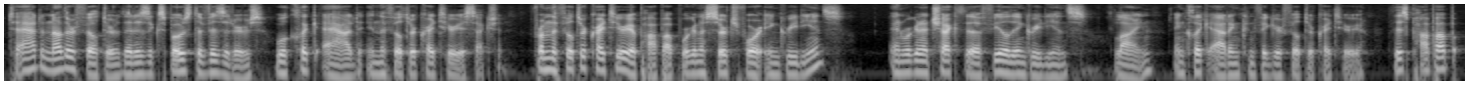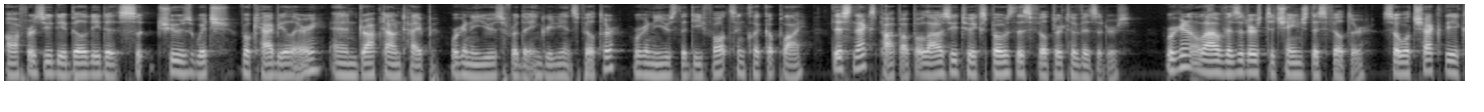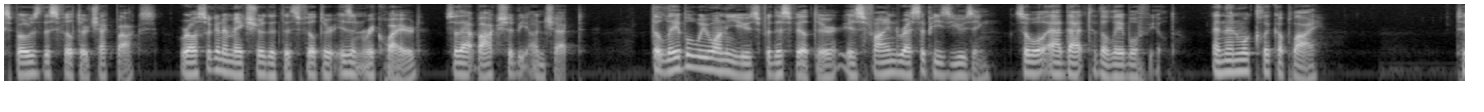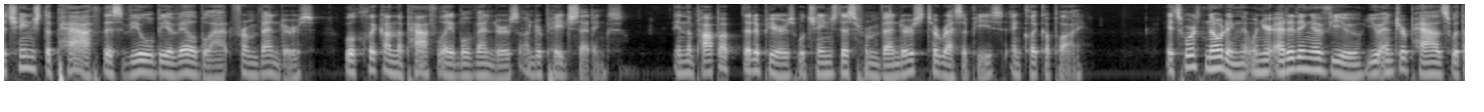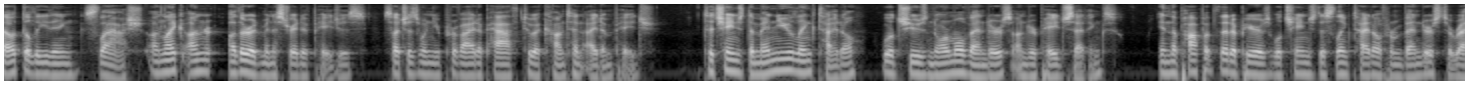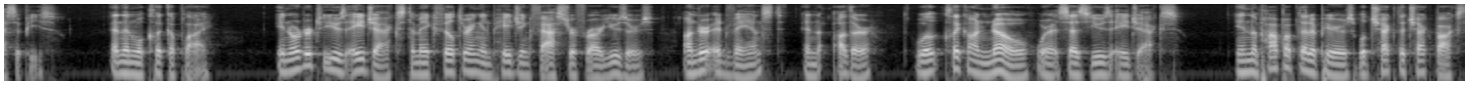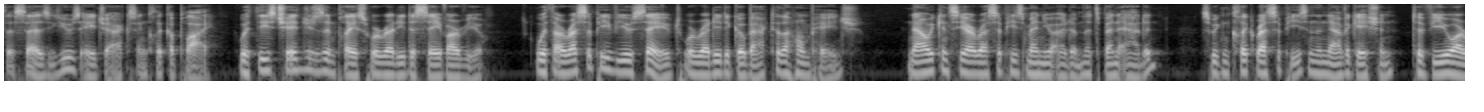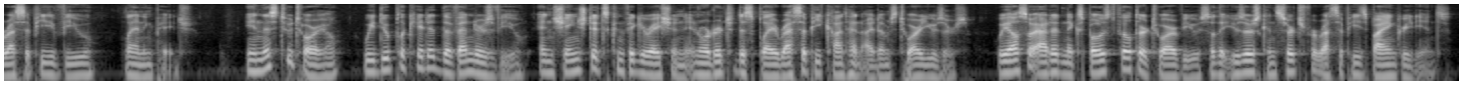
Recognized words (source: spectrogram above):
To add another filter that is exposed to visitors, we'll click Add in the Filter Criteria section. From the Filter Criteria pop-up, we're going to search for Ingredients, and we're going to check the Field Ingredients line and click Add and Configure Filter Criteria. This pop-up offers you the ability to choose which vocabulary and drop-down type we're going to use for the ingredients filter. We're going to use the defaults and click apply. This next pop-up allows you to expose this filter to visitors. We're going to allow visitors to change this filter, so we'll check the expose this filter checkbox. We're also going to make sure that this filter isn't required, so that box should be unchecked. The label we want to use for this filter is find recipes using, so we'll add that to the label field. And then we'll click apply. To change the path this view will be available at from vendors, we'll click on the path label vendors under page settings. In the pop-up that appears, we'll change this from vendors to recipes and click apply. It's worth noting that when you're editing a view, you enter paths without deleting slash, unlike un other administrative pages, such as when you provide a path to a content item page. To change the menu link title, we'll choose normal vendors under page settings. In the pop-up that appears, we'll change this link title from vendors to recipes and then we'll click Apply. In order to use Ajax to make filtering and paging faster for our users, under Advanced and Other, we'll click on No where it says Use Ajax. In the pop-up that appears, we'll check the checkbox that says Use Ajax and click Apply. With these changes in place, we're ready to save our view. With our recipe view saved, we're ready to go back to the home page. Now we can see our recipes menu item that's been added, so we can click recipes in the navigation to view our recipe view landing page. In this tutorial, we duplicated the vendor's view and changed its configuration in order to display recipe content items to our users. We also added an exposed filter to our view so that users can search for recipes by ingredients.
